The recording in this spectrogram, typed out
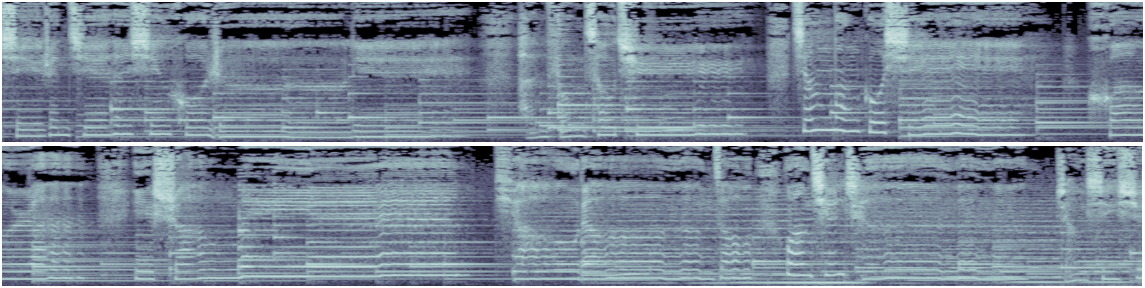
熄人间星火热烈。寒风凑去，将梦裹挟，恍然一双眉眼，挑灯。走往前尘，掌心血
